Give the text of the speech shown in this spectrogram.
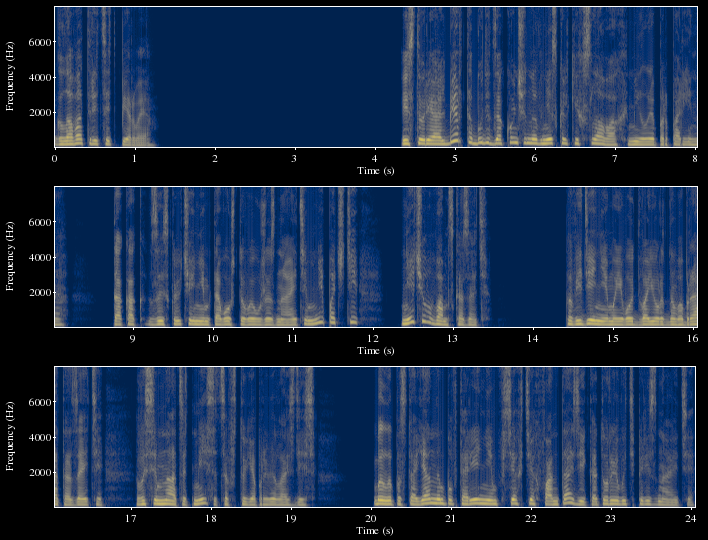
Глава 31. История Альберта будет закончена в нескольких словах, милая Парпарина, так как, за исключением того, что вы уже знаете, мне почти нечего вам сказать. Поведение моего двоюродного брата за эти 18 месяцев, что я провела здесь, было постоянным повторением всех тех фантазий, которые вы теперь знаете.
